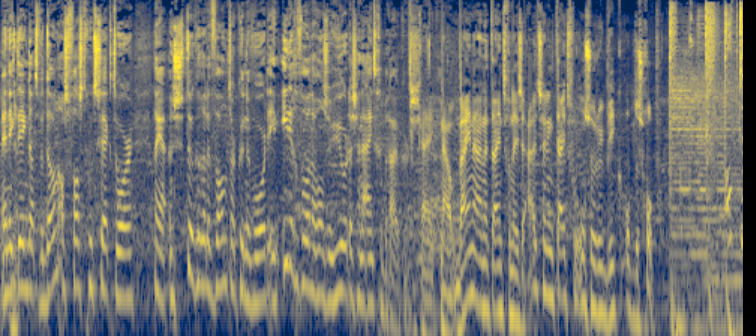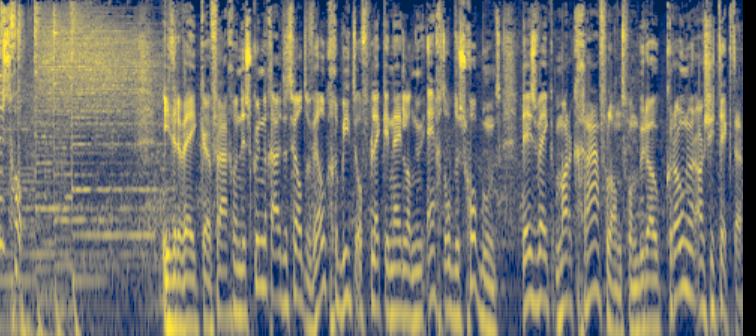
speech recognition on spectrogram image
En ik denk dat we dan als vastgoedsector nou ja, een stuk relevanter kunnen worden. In ieder geval naar onze huurders en eindgebruikers. Kijk, nou, bijna aan het eind van deze uitzending tijd voor onze rubriek Op de Schop. Op de Schop. Iedere week eh, vragen we een deskundige uit het veld welk gebied of plek in Nederland nu echt op de schop moet. Deze week Mark Graveland van bureau Kroner Architecten.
